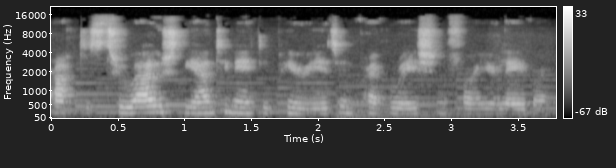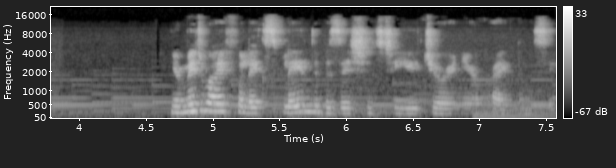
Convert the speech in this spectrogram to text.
practiced throughout the antenatal period in preparation for your labour. Your midwife will explain the positions to you during your pregnancy.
